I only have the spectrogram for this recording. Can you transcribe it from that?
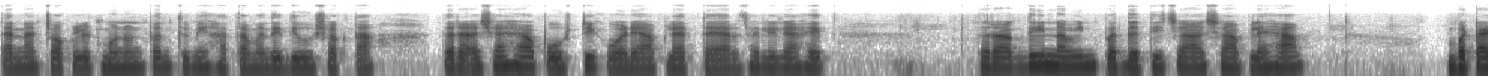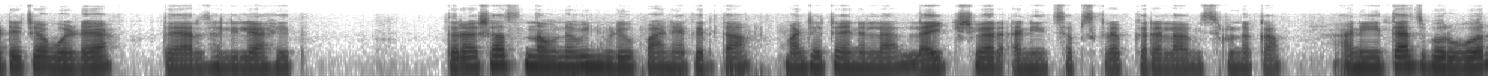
त्यांना चॉकलेट म्हणून पण तुम्ही हातामध्ये देऊ शकता. तर अशा ह्या पौष्टिक वड्या आपल्या तयार झालेल्या आहेत. तर अगदी नवीन पद्धतीच्या अशा आपल्या ह्या बटाट्याच्या वड्या तयार झालेल्या आहेत. तर अशाच नवनवीन व्हिडिओ पाहण्याकरिता माझ्या चॅनलला लाईक शेअर आणि सबस्क्राईब करायला विसरू नका. आणि त्याचबरोबर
